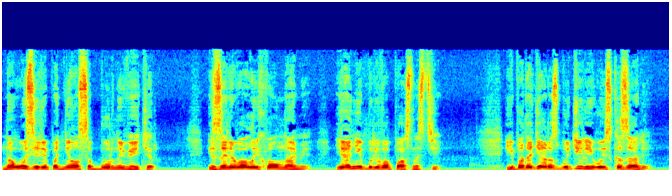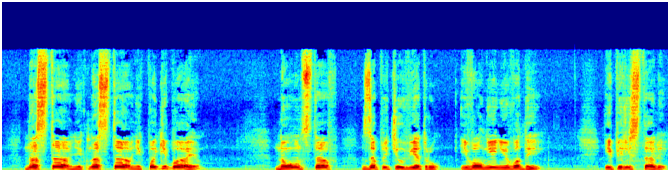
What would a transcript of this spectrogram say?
На озере поднялся бурный ветер и заливал их волнами, и они были в опасности. И, подойдя, разбудили его и сказали, «Наставник, наставник, погибаем!» Но он, став, запретил ветру и волнению воды, и перестали,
